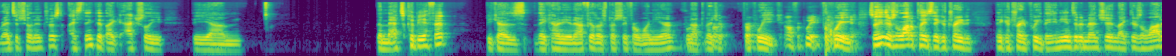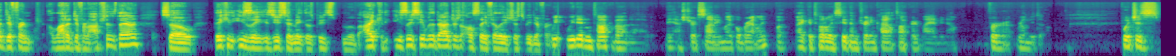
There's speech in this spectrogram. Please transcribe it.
Reds have shown interest. I think that like actually the um, the Mets could be a fit. because they kind of need an outfielder, especially for one year. For- not to mention for- for, Puig. Oh, for Puig. For sorry, Puig. yeah. So I think there's a lot of places they could trade. They could trade Puig. The Indians have been mentioned. Like there's a lot of different, a lot of different options there. So they could easily, as you said, make those pieces move. I could easily see with the Dodgers. I'll say Phillies just to be different. We, we didn't talk about uh, the Astros signing Michael Brantley, but I could totally see them trading Kyle Tucker to Miami now for Realmuto, which is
